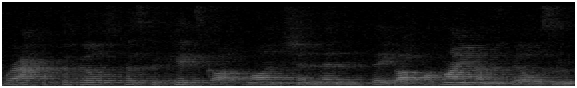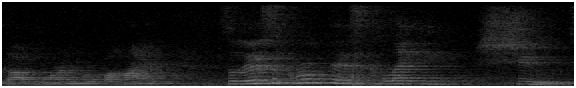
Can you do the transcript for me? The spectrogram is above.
rack up the bills because the kids got lunch and then they got behind on the bills and got more and more behind. So there's a group that is collecting shoes,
